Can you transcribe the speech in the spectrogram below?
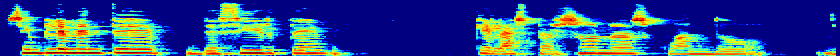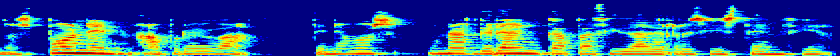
Simplemente decirte que las personas cuando nos ponen a prueba tenemos una gran capacidad de resistencia.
